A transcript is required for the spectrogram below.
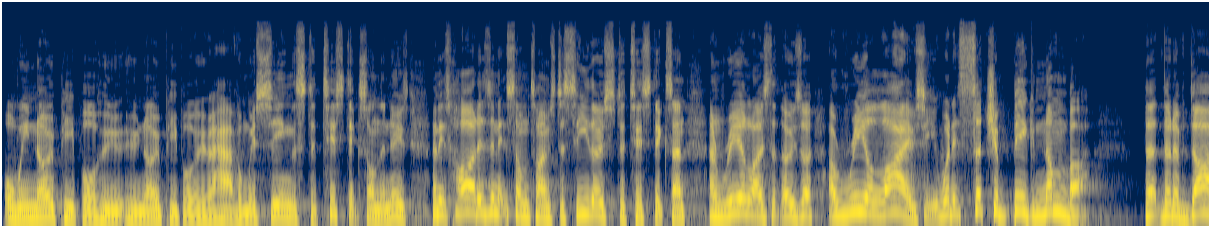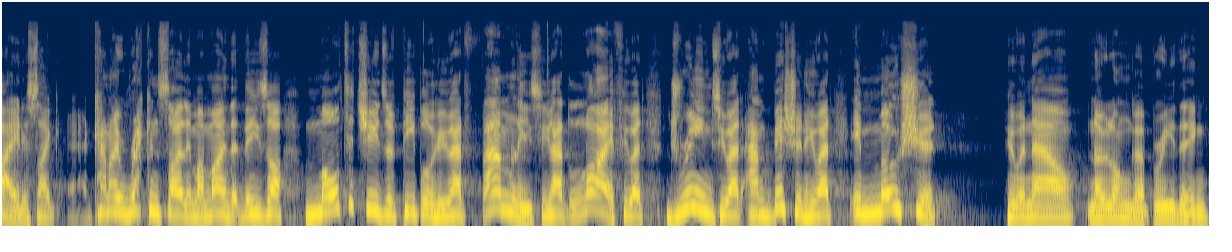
Or we know people who, who know people who have, and we're seeing the statistics on the news. And it's hard, isn't it, sometimes to see those statistics and, and realize that those are, are real lives when it's such a big number. That, that have died. It's like, can I reconcile in my mind that these are multitudes of people who had families, who had life, who had dreams, who had ambition, who had emotion, who are now no longer breathing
